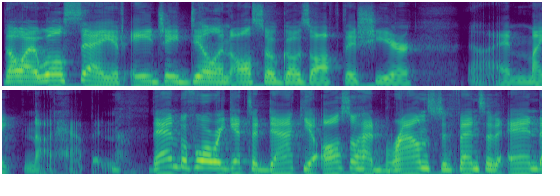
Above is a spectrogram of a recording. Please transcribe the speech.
Though I will say, if A.J. Dillon also goes off this year, uh, it might not happen. Then, before we get to Dak, you also had Browns defensive end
